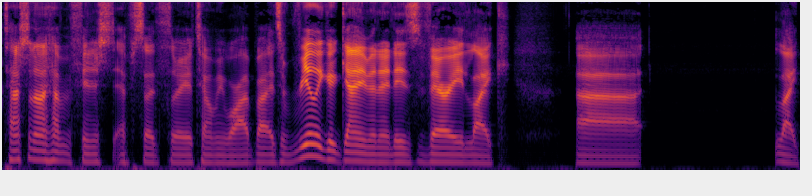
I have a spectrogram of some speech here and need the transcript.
Tash and I haven't finished episode three of Tell Me Why, but it's a really good game and it is very like uh like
